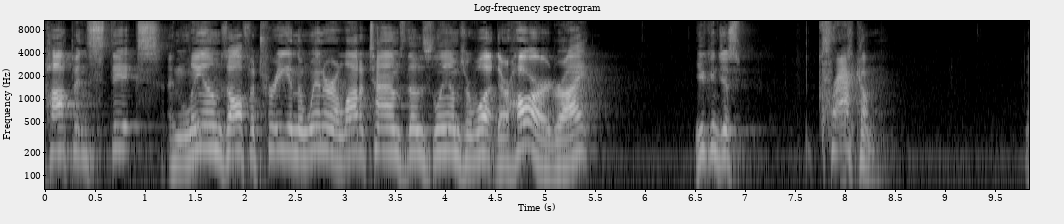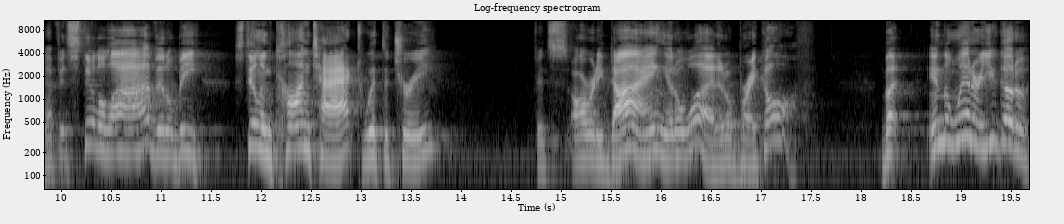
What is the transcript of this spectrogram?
popping sticks and limbs off a tree in the winter, a lot of times those limbs are what? They're hard, right? You can just crack them now, if it's still alive, it'll be still in contact with the tree. If it's already dying, it'll what? It'll break off. But in the winter, you go to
